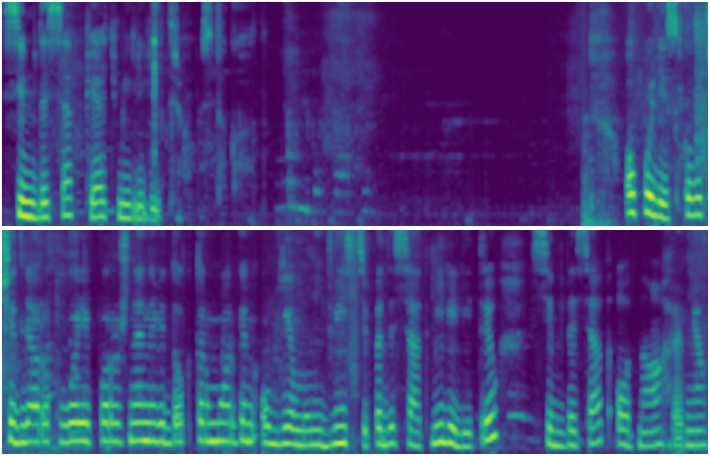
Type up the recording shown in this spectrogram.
75 мл. Ось така. Ополіскувачі для ротової порожнини від доктор Морген об'ємом 250 мл 71 гривня.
